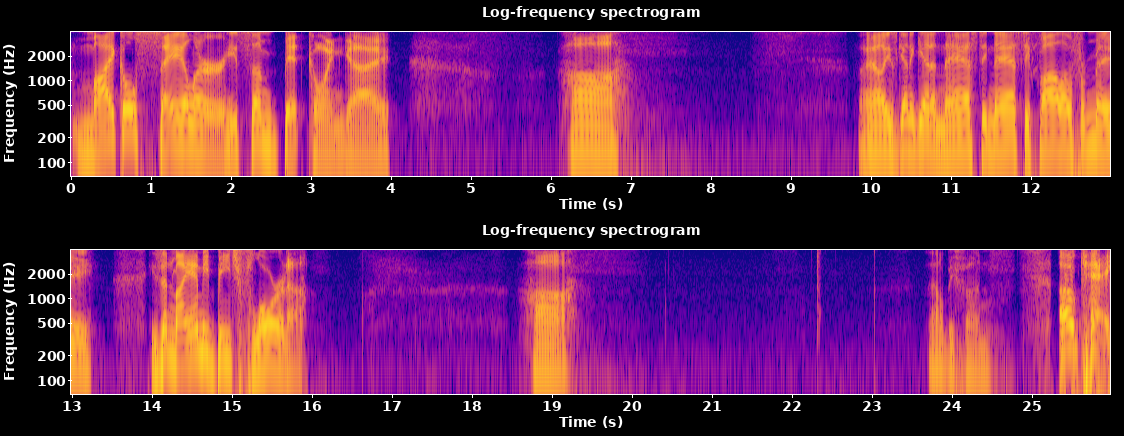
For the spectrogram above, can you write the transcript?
Michael Saylor. He's some Bitcoin guy. Huh. Well, he's going to get a nasty, nasty follow from me. He's in Miami Beach, Florida. Huh. That'll be fun. Okay.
